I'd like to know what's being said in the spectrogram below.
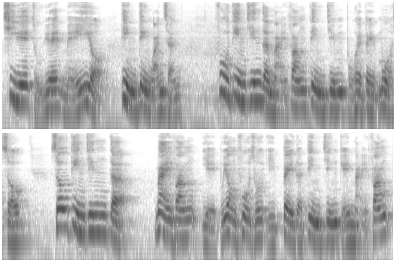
契约主约没有订定完成，付定金的买方定金不会被没收。收定金的卖方也不用付出一倍的定金给买方，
